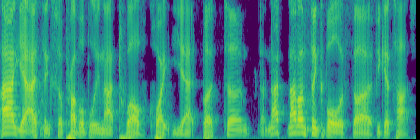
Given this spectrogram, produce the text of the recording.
Uh, yeah, I think so. Probably not 12 quite yet, but uh, not not unthinkable if uh, if he gets hot.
